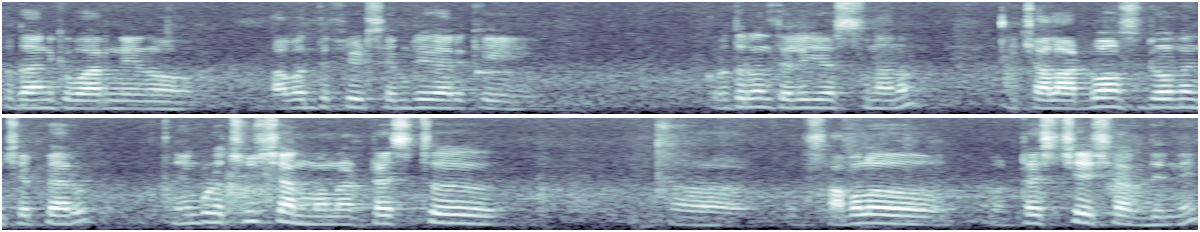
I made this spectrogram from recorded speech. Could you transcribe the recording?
సో దానికి వారు నేను అవంతి ఫీడ్స్ ఎండి గారికి కృతజ్ఞతలు తెలియజేస్తున్నాను. చాలా అడ్వాన్స్ డ్రోన్ అని చెప్పారు. నేను కూడా చూశాను మొన్న టెస్ట్ సభలో టెస్ట్ చేశారు దీన్ని.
